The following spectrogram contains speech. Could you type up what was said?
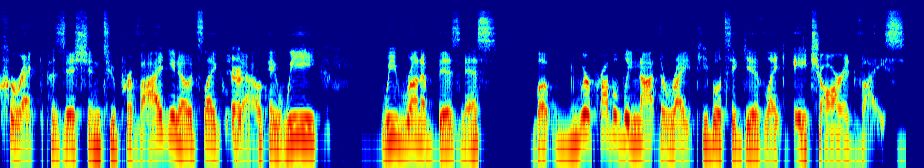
correct position to provide. You know, it's like, sure. yeah, okay, we we run a business, but we're probably not the right people to give like HR advice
